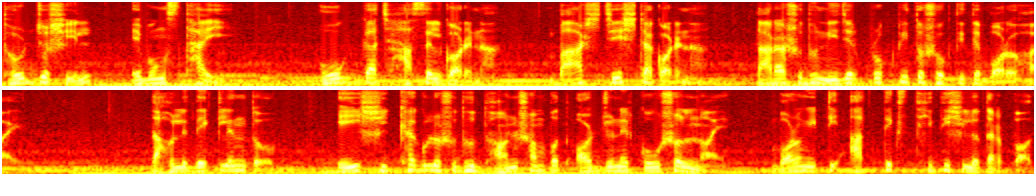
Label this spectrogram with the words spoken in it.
ধৈর্যশীল এবং স্থায়ী। ওক গাছ হাসেল করে না বাস চেষ্টা করে না। তারা শুধু নিজের প্রকৃত শক্তিতে বড় হয়। তাহলে দেখলেন তো, এই শিক্ষাগুলো শুধু ধন সম্পদ অর্জনের কৌশল নয়, বরং একটি আত্মিক স্থিতিশীলতার পথ।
